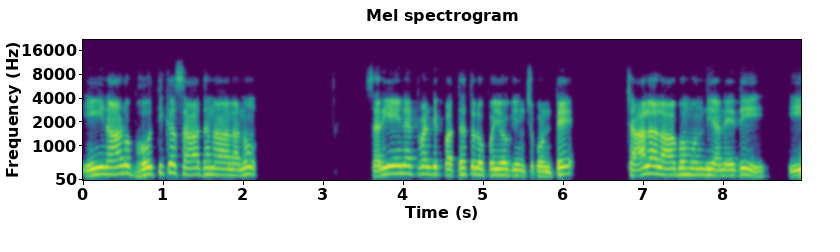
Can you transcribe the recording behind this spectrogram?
ఈనాడు భౌతిక సాధనాలను సరి అయినటువంటి పద్ధతులు ఉపయోగించుకుంటే చాలా లాభం ఉంది అనేది ఈ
